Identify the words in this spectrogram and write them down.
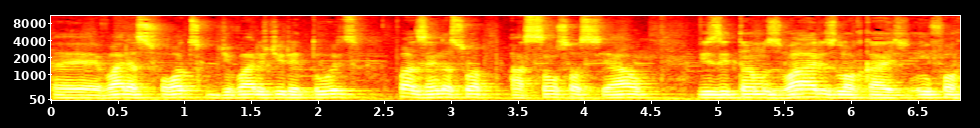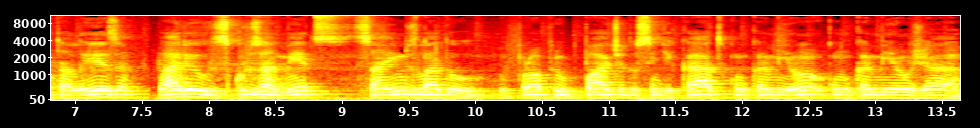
é, várias fotos de vários diretores fazendo a sua ação social. Visitamos vários locais em Fortaleza, vários cruzamentos. Saímos lá do, do próprio pátio do sindicato com o caminhão, com o caminhão já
